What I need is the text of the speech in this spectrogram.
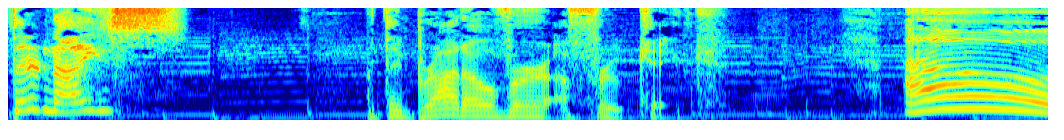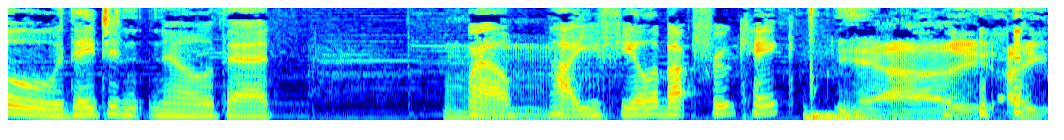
They're nice, but they brought over a fruitcake. Oh, they didn't know that. Well, Hmm. how you feel about fruitcake? Yeah, I, I,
